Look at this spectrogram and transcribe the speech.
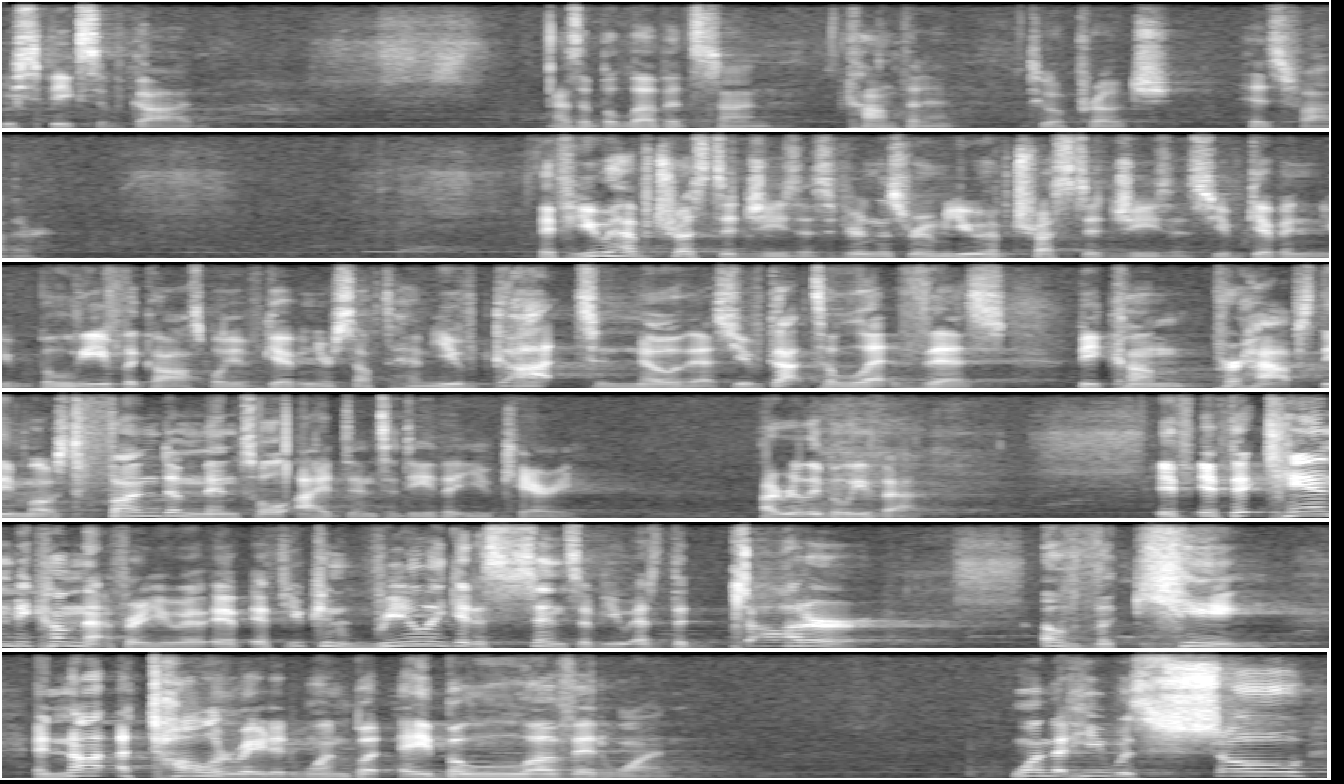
He speaks of God as a beloved Son, confident to approach his Father. If you have trusted Jesus, if you're in this room, you have trusted Jesus, you've given, you've believed the gospel, you've given yourself to him, you've got to know this. You've got to let this become perhaps the most fundamental identity that you carry. I really believe that. If, if it can become that for you, if, if you can really get a sense of you as the daughter of the king, and not a tolerated one, but a beloved one one that he was so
